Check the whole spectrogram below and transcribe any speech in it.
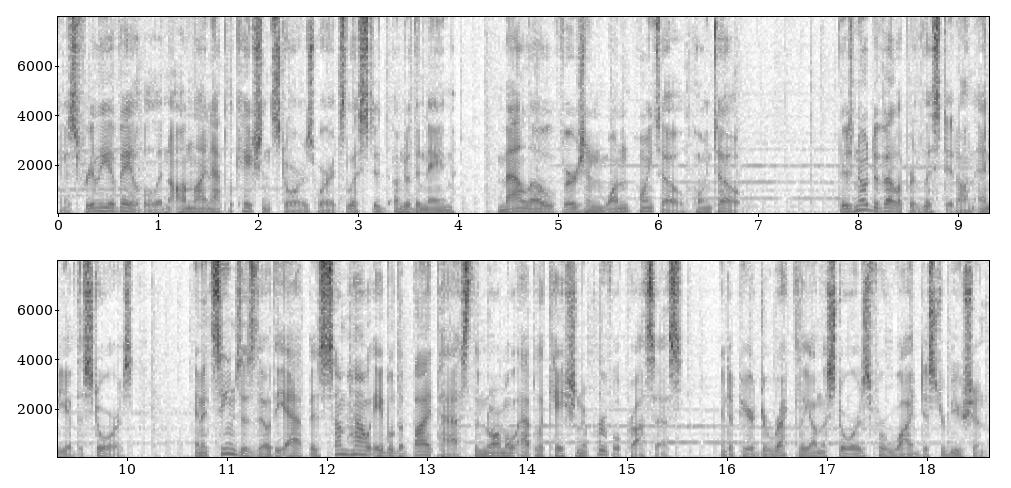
and is freely available in online application stores where it's listed under the name MalO version 1.0.0. There's no developer listed on any of the stores, and it seems as though the app is somehow able to bypass the normal application approval process and appear directly on the stores for wide distribution.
